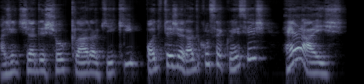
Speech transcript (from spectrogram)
A gente já deixou claro aqui que pode ter gerado consequências reais.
